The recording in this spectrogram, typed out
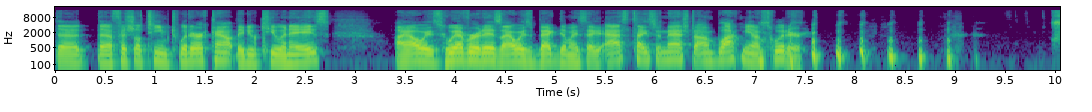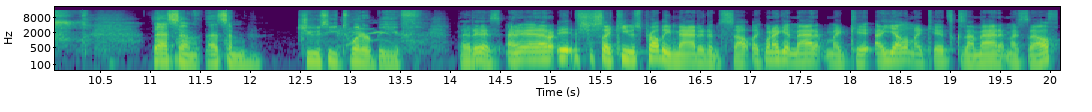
the the official team Twitter account, they do Q and A's. I always, whoever it is, I always beg them. I say, ask Tyson Nash to unblock me on Twitter. That's some that's some juicy Twitter beef. That is. I mean, it's just like he was probably mad at himself. Like when I get mad at my kid, I yell at my kids because I'm mad at myself.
